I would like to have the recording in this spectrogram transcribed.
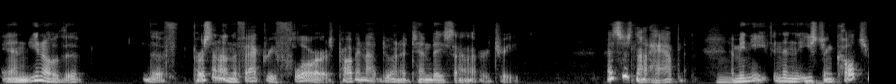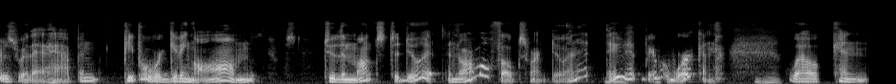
And you know, the the person on the factory floor is probably not doing a 10 day silent retreat. That's just not happening. I mean, even in the Eastern cultures where that happened, people were giving alms to the monks to do it. The normal folks weren't doing it. They, they were working. Well, can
